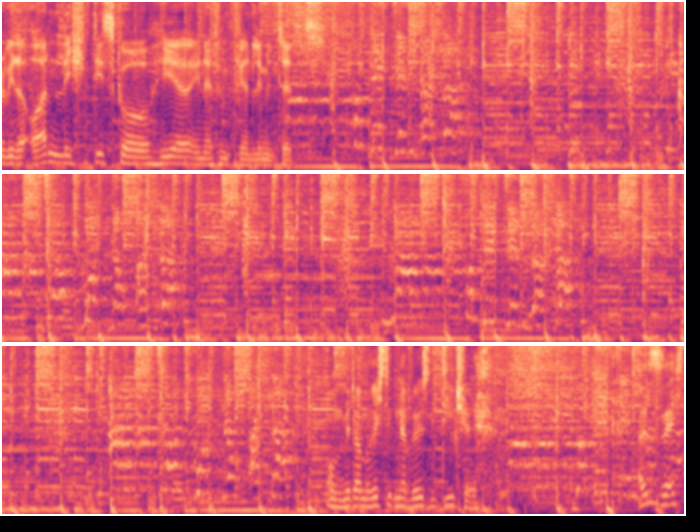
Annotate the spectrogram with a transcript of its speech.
Mal wieder ordentlich Disco hier in FM4 Unlimited. Und mit einem richtig nervösen DJ. Also es ist echt,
